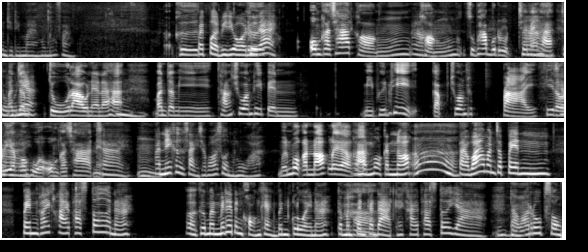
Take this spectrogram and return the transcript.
คุณจิติมาคุณผู้ฟัง คือไปเปิดวิดีโอดูคือได้ องคชาตของอ่าของสุภาพบุรุษใช่ไหมคะอ่าจูมัจะเนี่ยจูเราเนี่ยนะคะอืมมันจะมีทั้งช่วงที่เป็นมีพื้นที่กับช่วงปลายที่เราเรียกว่าหัวองคชาตเนี่ยใช่อืมอันนี้คือใส่เฉพาะส่วนหัว เหมือนหมวกกันน็อกเลยอะค่ะเหมือนหมวกกันน็อกอ่าแต่ว่ามันจะเป็นเป็นคล้ายๆพลาสเตอร์นะ เออคือมันไม่ได้เป็นของแข็งเป็นกรวยนะ แต่มันเป็นกระดาษคล้ายๆพลาสเตอร์ยา แต่ว่ารูปทรง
